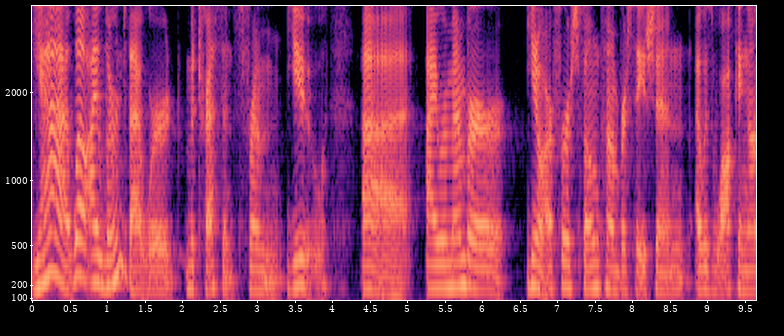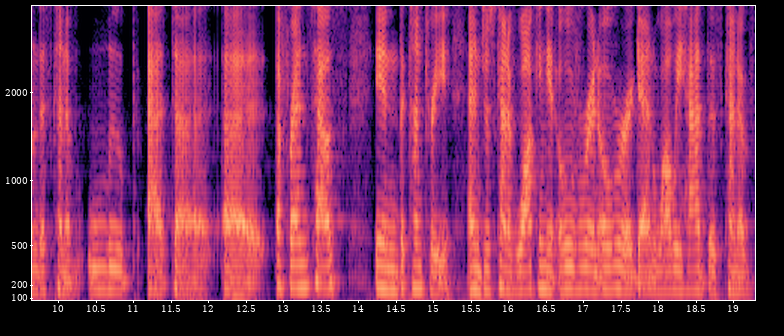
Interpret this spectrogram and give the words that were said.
yeah. Well, I learned that word matrescence from you. Uh, I remember, you know, our first phone conversation. I was walking on this kind of loop at uh, uh, a friend's house in the country and just kind of walking it over and over again while we had this kind of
